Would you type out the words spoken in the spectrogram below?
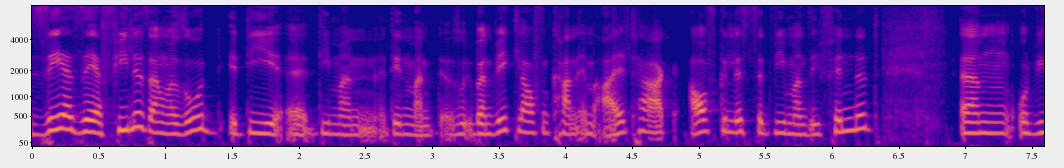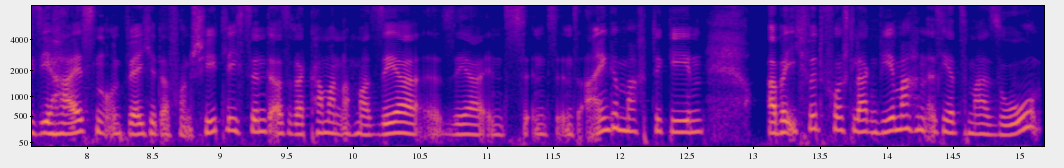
sehr, sehr viele, sagen wir so, die, äh, die man, denen man so über den Weg laufen kann im Alltag, aufgelistet, wie man sie findet ähm, und wie sie heißen und welche davon schädlich sind. Also da kann man nochmal sehr, sehr ins, ins, ins Eingemachte gehen. Aber ich würde vorschlagen, wir machen es jetzt mal so,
